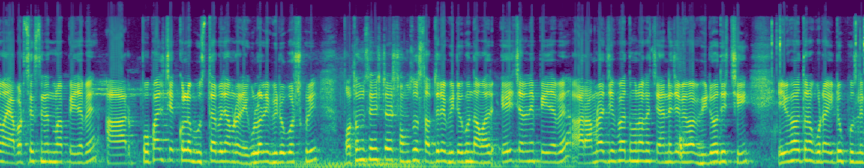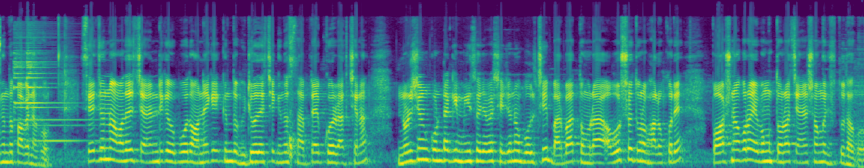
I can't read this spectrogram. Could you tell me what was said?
তোমার অ্যাবাউট সেকশনে তোমরা পেয়ে যাবে। আর প্রোফাইল চেক করলে বুঝতে পারবে যে আমরা রেগুলারই ভিডিও পোস্ট করি। প্রথম সেমিস্টারের সমস্ত সাবজেক্টের ভিডিও কিন্তু আমাদের এই চ্যানেলে পেয়ে যাবে। আর আমরা যেভাবে তোমাকে চ্যানেলে যেভাবে ভিডিও দিচ্ছি, এইভাবে তোমরা গোটা ইউটিউব খুঁজলে কিন্তু পাবে না সেই জন্য আমাদের চ্যানেলটিকে উপর অনেকেই কিন্তু ভিডিও দেখছে কিন্তু সাবস্ক্রাইব করে রাখছে না। নোটিফিকেশন কোনটা কি মিস হয়ে যাবে সেই জন্য বলছি, বারবার তোমরা অবশ্যই তোমরা ভালো করে পড়াশোনা করো এবং তোমরা চ্যানেলের সঙ্গে যুক্ত থাকো।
